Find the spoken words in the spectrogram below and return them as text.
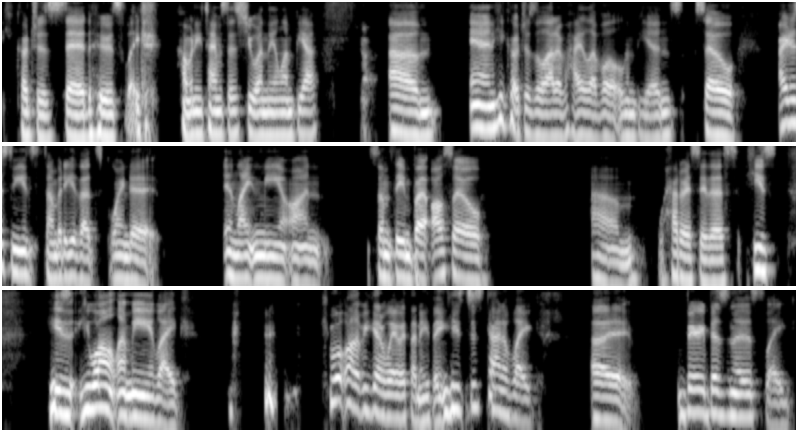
he coaches Sid, who's like how many times has she won the Olympia? Yeah. Um, and he coaches a lot of high level Olympians. So I just need somebody that's going to enlighten me on something, but also um how do I say this? He's he's he won't let me like he won't let me get away with anything. He's just kind of like a very business like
